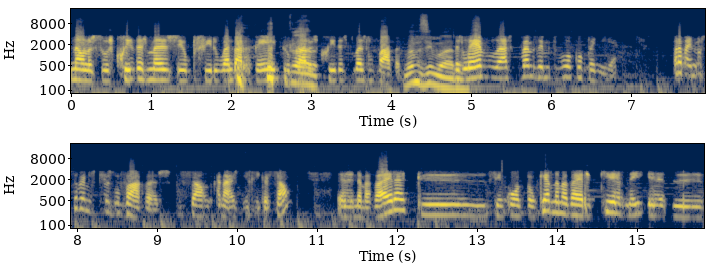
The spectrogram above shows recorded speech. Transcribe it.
não nas suas corridas, mas eu prefiro andar a pé e trocar claro. as corridas pelas levadas. Vamos embora. Mas levo, acho que vamos em muito boa companhia. Ora bem, nós sabemos que as levadas são canais de irrigação eh, na Madeira, que se encontram quer na Madeira, quer na ilha de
